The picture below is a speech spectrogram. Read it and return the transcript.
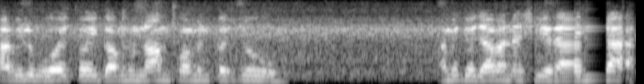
આવેલું હોય તો એ ગામનું નામ કોમેન્ટ કરજો. અમે તો જવાના છીએ રાજા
